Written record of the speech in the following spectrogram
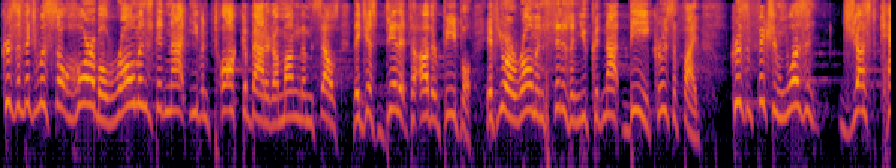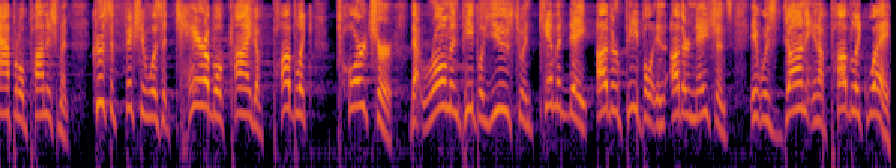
Crucifixion was so horrible, Romans did not even talk about it among themselves. They just did it to other people. If you were a Roman citizen, you could not be crucified. Crucifixion wasn't just capital punishment. Crucifixion was a terrible kind of public torture that Roman people used to intimidate other people in other nations. It was done in a public way,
